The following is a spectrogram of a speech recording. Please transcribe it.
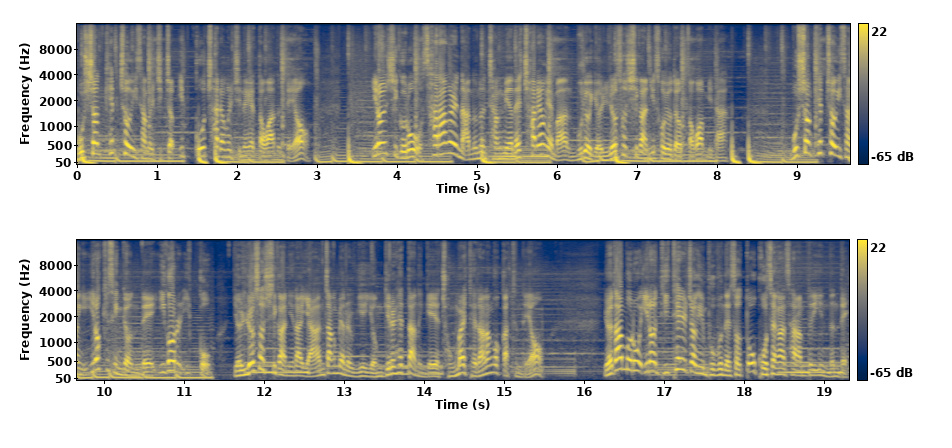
모션 캡처 의상을 직접 입고 촬영을 진행했다고 하는데요. 이런 식으로 사랑을 나누는 장면의 촬영에만 무려 16시간이 소요되었다고 합니다. 모션 캡처 의상이 이렇게 생겼는데 이거를 입고 16시간이나 야한 장면을 위해 연기를 했다는 게 정말 대단한 것 같은데요. 여담으로 이런 디테일적인 부분에서 또 고생한 사람들이 있는데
